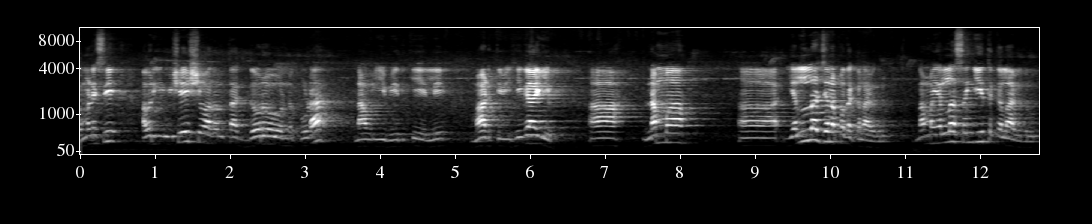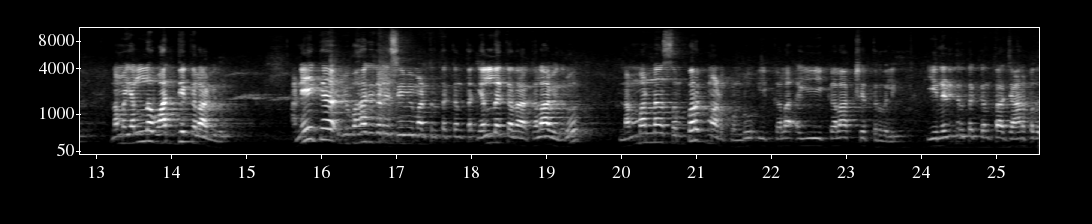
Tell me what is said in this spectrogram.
ಗಮನಿಸಿ ಅವರಿಗೆ ವಿಶೇಷವಾದಂಥ ಗೌರವವನ್ನು ಕೂಡ ನಾವು ಈ ವೇದಿಕೆಯಲ್ಲಿ ಮಾಡ್ತೀವಿ. ಹೀಗಾಗಿ ನಮ್ಮ ಎಲ್ಲ ಜನಪದ ಕಲಾವಿದರು, ನಮ್ಮ ಎಲ್ಲ ಸಂಗೀತ ಕಲಾವಿದರು ನಮ್ಮ ಎಲ್ಲ ವಾದ್ಯ ಕಲಾವಿದರು, ಅನೇಕ ವಿಭಾಗಗಳ ಸೇವೆ ಮಾಡ್ತಿರ್ತಕ್ಕಂಥ ಎಲ್ಲ ಕಲಾ ಕಲಾವಿದರು ನಮ್ಮನ್ನು ಸಂಪರ್ಕ ಮಾಡಿಕೊಂಡು ಈ ಕಲಾ, ಈ ಕಲಾಕ್ಷೇತ್ರದಲ್ಲಿ, ಈ ನಡೀತಿರ್ತಕ್ಕಂಥ ಜಾನಪದ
